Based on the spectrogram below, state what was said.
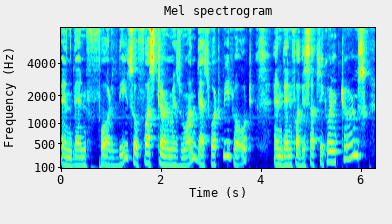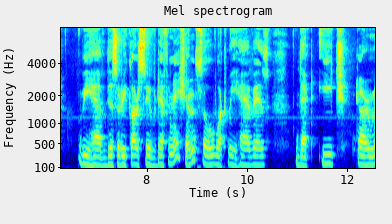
and then for the, so first term is one, that's what we wrote. And then for the subsequent terms, we have this recursive definition. So what we have is that each term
